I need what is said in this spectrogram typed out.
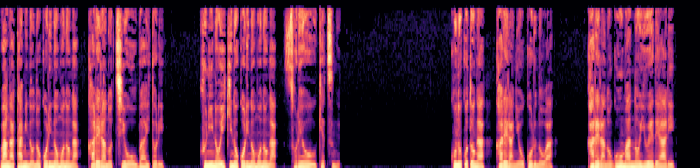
我が民の残りの者が彼らの地を奪い取り、国の生き残りの者がそれを受け継ぐ。このことが彼らに起こるのは、彼らの傲慢のゆえであり、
